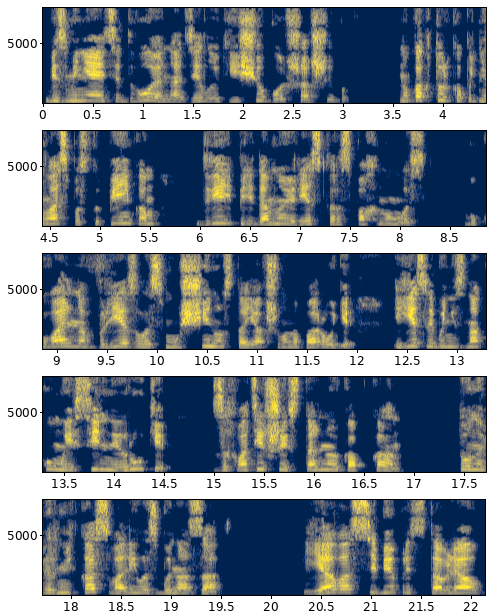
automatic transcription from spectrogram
без меня эти двое наделают еще больше ошибок. Но как только поднялась по ступенькам, дверь передо мной резко распахнулась, буквально врезалась в мужчину, стоявшего на пороге, и если бы не знакомые сильные руки, захватившие стальной капкан, то наверняка свалилась бы назад. Я вас себе представлял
